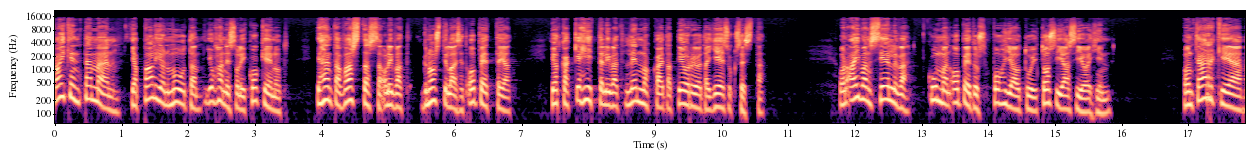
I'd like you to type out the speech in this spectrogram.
Kaiken tämän ja paljon muuta Johannes oli kokenut, ja häntä vastassa olivat gnostilaiset opettajat, jotka kehittelivät lennokkaita teorioita Jeesuksesta. On aivan selvä, kumman opetus pohjautui tosiasioihin. On tärkeää,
